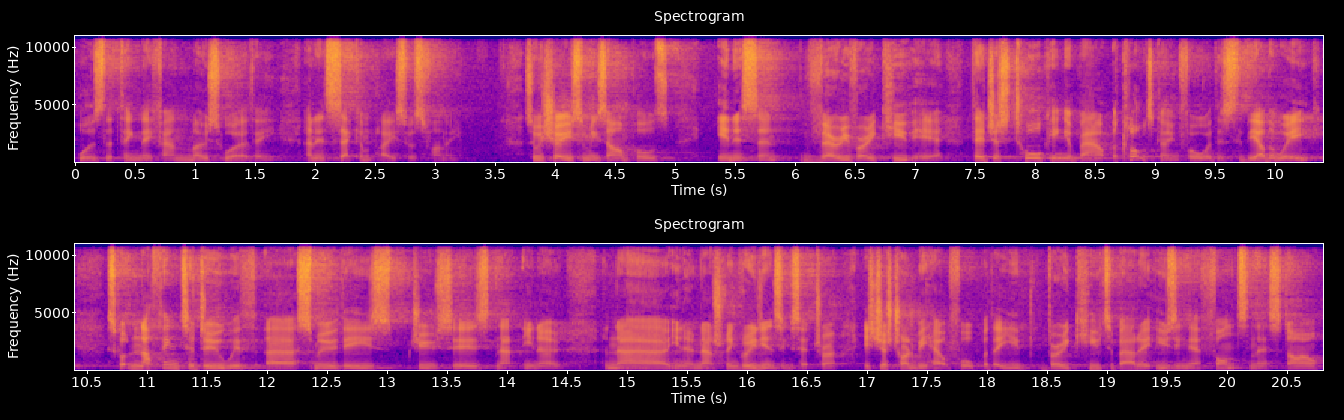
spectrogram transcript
was the thing they found most worthy, and in second place was funny. So we show you some examples. Innocent, very, very cute here. They're just talking about the clocks going forward. This is the other week. It's got nothing to do with uh, smoothies, juices, you know, uh, you know, natural ingredients, etc. It's just trying to be helpful, but they're very cute about it, using their fonts and their style,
